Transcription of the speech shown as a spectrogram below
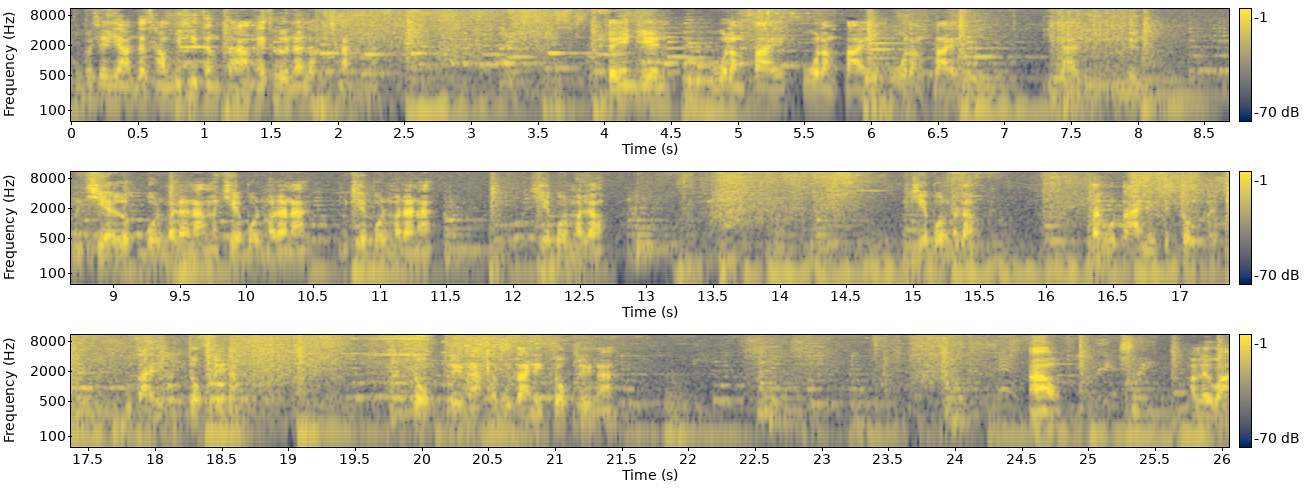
กูพยายามจะทำวิธีต่างๆ ให้เธอนั้นรักฉันนะใจเย็นๆกูกำลังไปกูกำลังไปกูกำลังไป อีกาลีหนึ่งมันเคลียร์บนมาแล้วนะ มันเคลียร์บนมาแล้วนะ มันเคลียร์บนมาแล้วนะ เคลียร์บนมาแล้ว เคลียร์บนมาแล้ว ถ้ากูตายนี่คือจบเลย กูตายนี่คือจบเลยนะ จบเลยนะ ถ้ากูตายนี่จบเลยนะ อ้าว อะไรวะ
